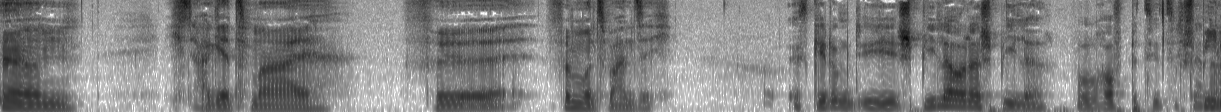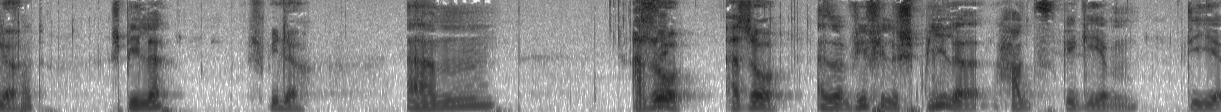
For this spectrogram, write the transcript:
Ähm, ich sage jetzt mal für 25. Es geht um die Spieler oder Spiele? Worauf bezieht sich Spiele. Antwort? Spiele? Spiele. Ähm, ach so, ach so. Also wie viele Spiele hat es gegeben? die,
